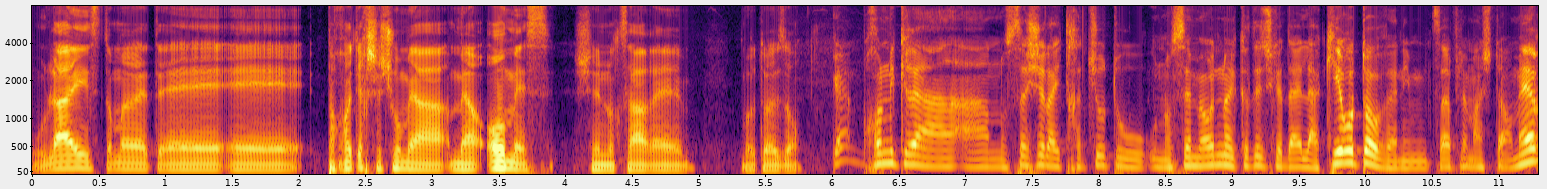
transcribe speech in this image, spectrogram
אולי, זאת אומרת, אה, אה, פחות יחששו מה, מהעומס שנוצר אה, באותו אזור. כן, בכל מקרה, הנושא של ההתחדשות הוא, הוא נושא מאוד מרכזי שכדאי להכיר אותו, ואני מצטרף למה שאתה אומר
